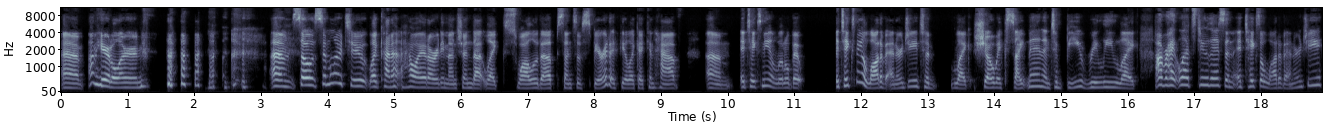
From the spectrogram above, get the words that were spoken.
um I'm here to learn. um so similar to like kind of how I had already mentioned that like swallowed up sense of spirit, I feel like I can have um it takes me a little bit it takes me a lot of energy to like show excitement and to be really like all right let's do this and it takes a lot of energy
